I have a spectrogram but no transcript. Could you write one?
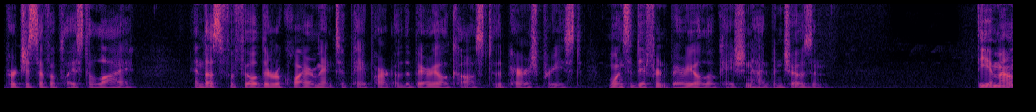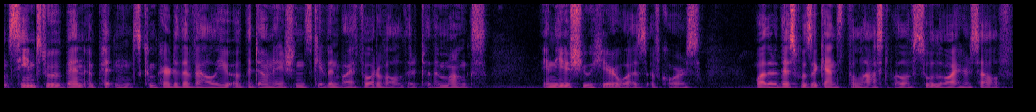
purchase of a place to lie, and thus fulfilled the requirement to pay part of the burial cost to the parish priest once a different burial location had been chosen. The amount seems to have been a pittance compared to the value of the donations given by Thorvaldr to the monks, and the issue here was, of course, whether this was against the last will of Solveig herself.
